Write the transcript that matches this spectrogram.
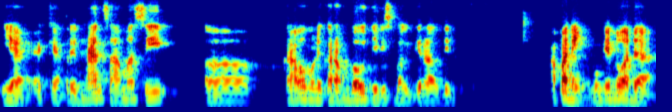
Iya, eh, Catherine Hans sama si uh, kenapa Monica Rambeau jadi sebagai Geraldine. Apa nih? Mungkin lu ada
